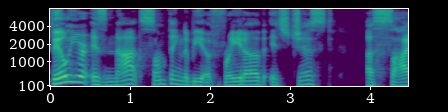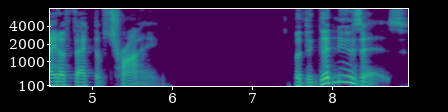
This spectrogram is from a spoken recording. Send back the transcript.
failure is not something to be afraid of. It's just a side effect of trying. But the good news is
